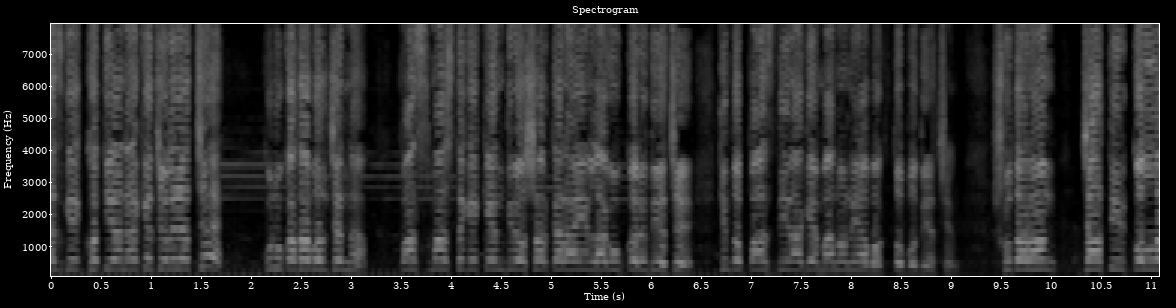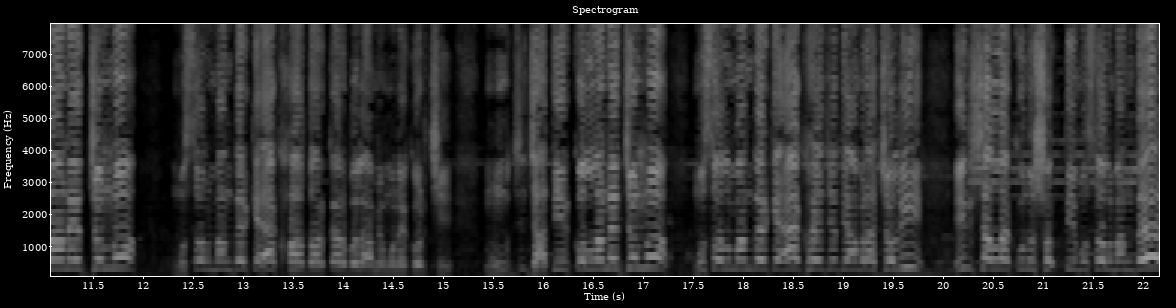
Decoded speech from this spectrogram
আজকে খতিয়ান একে চলে যাচ্ছে, কোনো কথা বলছেন না। পাঁচ মাস থেকে কেন্দ্রীয় সরকার আইন লাগু করে দিয়েছে, কিন্তু পাঁচ দিন আগে মাননীয় বক্তব্য দিয়েছেন। সুতরাং জাতির কল্যাণের জন্য মুসলমানদেরকে এক হওয়া দরকার বলে আমি মনে করছি। জাতির কল্যাণের জন্য মুসলমানদেরকে এক হয়ে যদি আমরা চলি, ইনশাল্লাহ কোনো শক্তি মুসলমানদের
